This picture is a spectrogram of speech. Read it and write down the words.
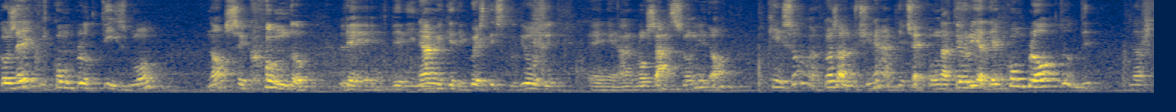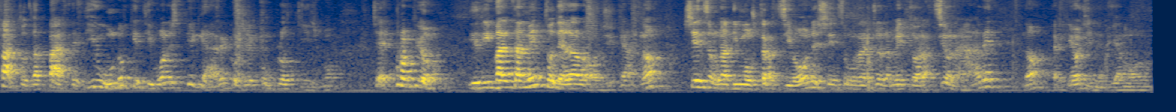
cos'è il complottismo, no? secondo le, le, dinamiche di questi studiosi eh, anglosassoni, no? che sono una cosa allucinante, cioè una teoria del complotto di, fatto da parte di uno che ti vuole spiegare cos'è il complottismo, cioè proprio il ribaltamento della logica, no? senza una dimostrazione, senza un ragionamento razionale, no? perché oggi ne abbiamo,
